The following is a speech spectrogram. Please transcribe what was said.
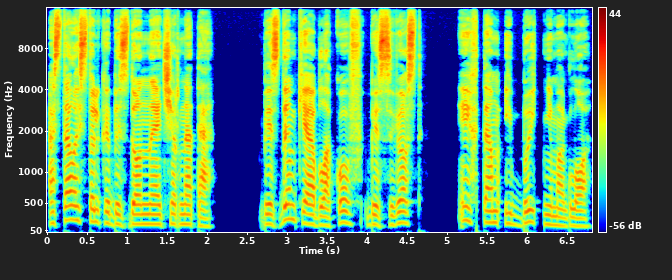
осталась только бездонная чернота. Без дымки облаков, без звезд, их там и быть не могло.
